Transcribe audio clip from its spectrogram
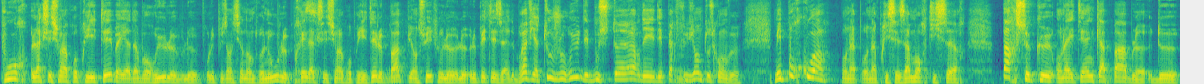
Pour l'accession à la propriété, ben, il y a d'abord eu, le, le- pour les plus anciens d'entre nous, le prêt d'accession à la propriété, le PAP, puis ensuite le, le- PTZ. Bref, il y a toujours eu des boosters, des, des perfusions, tout ce qu'on veut. Mais pourquoi on a, on a pris ces amortisseurs? Parce que on a été incapable de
